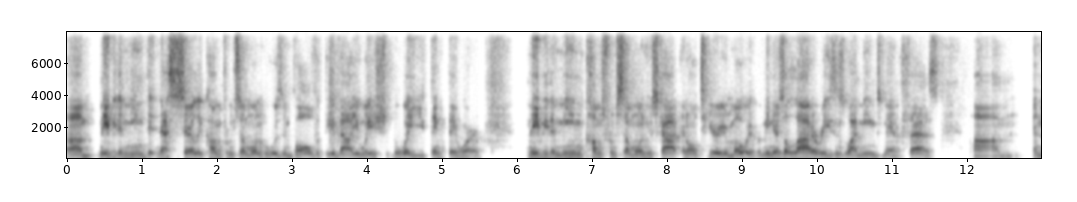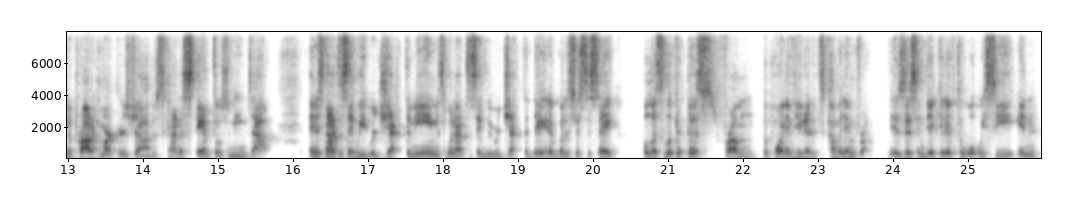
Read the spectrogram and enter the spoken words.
Um, maybe the meme didn't necessarily come from someone who was involved with the evaluation the way you think they were. Maybe the meme comes from someone who's got an ulterior motive. I mean, there's a lot of reasons why memes manifest. Um, and the product marketer's job is to kind of stamp those memes out and it's not to say we reject the meme it's we're not to say we reject the data but it's just to say well let's look at this from the point of view that it's coming in from is this indicative to what we see in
